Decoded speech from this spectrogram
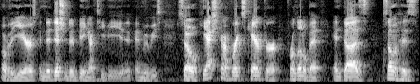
over the years, in addition to being on TV and, movies. So he actually kind of breaks character for a little bit and does some of his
